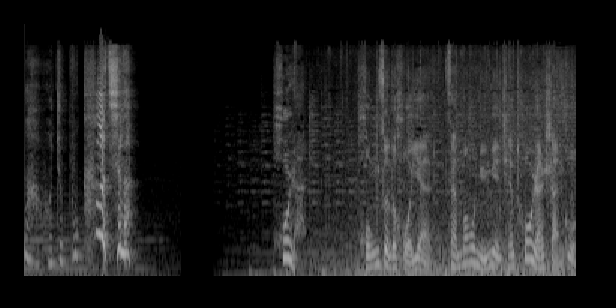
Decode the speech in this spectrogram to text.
那我就不客气了。忽然，红色的火焰在猫女面前突然闪过，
